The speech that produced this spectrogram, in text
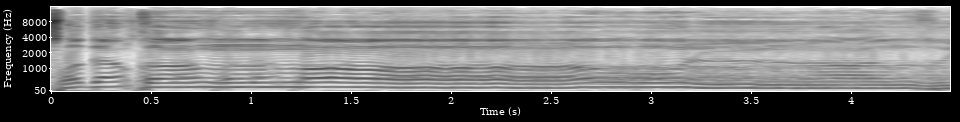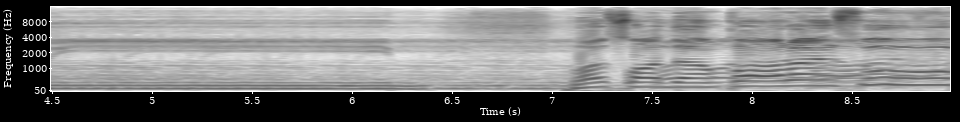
صدق الله العظيم. وصدق رسول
